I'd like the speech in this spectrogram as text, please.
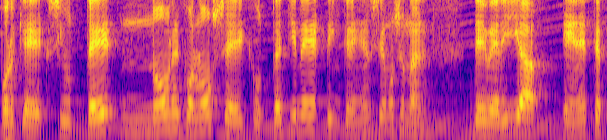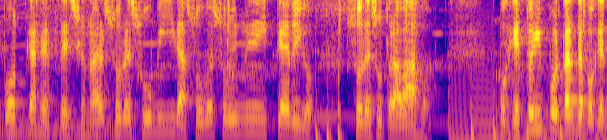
porque si usted no reconoce que usted tiene inteligencia emocional, debería en este podcast reflexionar sobre su vida, sobre su ministerio, sobre su trabajo. Porque esto es importante porque,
